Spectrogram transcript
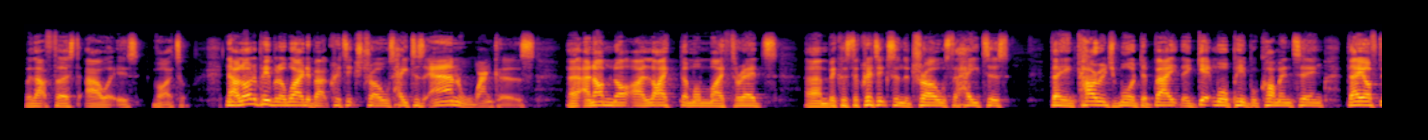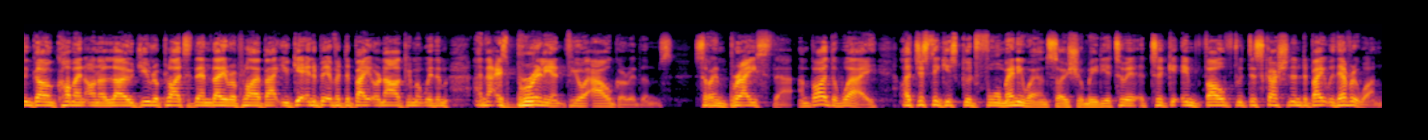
But that first hour is vital. Now a lot of people are worried about critics trolls haters and wankers. Uh, and i'm not i like them on my threads um, because the critics and the trolls the haters They encourage more debate. They get more people commenting. They often go and comment on a load. You reply to them, they reply back. You get in a bit of a debate or an argument with them, and that is brilliant for your algorithms. So embrace that. And by the way, I just think it's good form anyway on social media to to get involved with discussion and debate with everyone,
